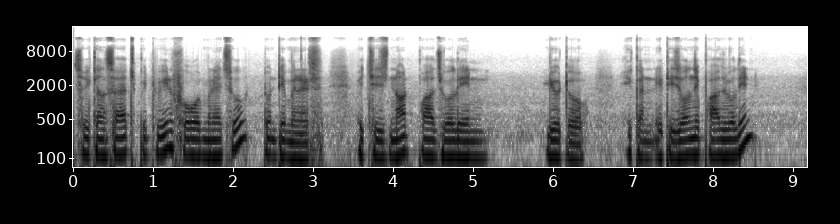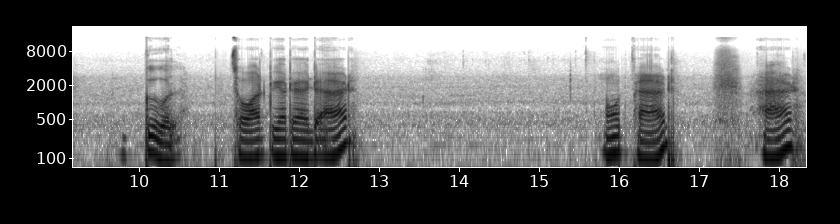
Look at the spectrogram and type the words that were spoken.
So you can search between 4 minutes to 20 minutes which is not possible in youtube. You can it is only possible in google. So what we have to add notepad add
